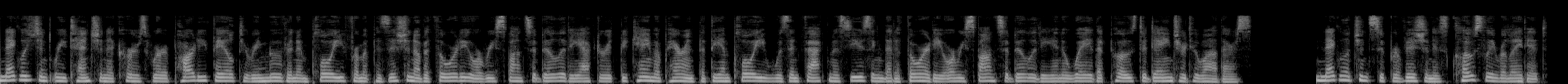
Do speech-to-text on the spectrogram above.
Negligent retention occurs where a party failed to remove an employee from a position of authority or responsibility after it became apparent that the employee was in fact misusing that authority or responsibility in a way that posed a danger to others. Negligent supervision is closely related,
